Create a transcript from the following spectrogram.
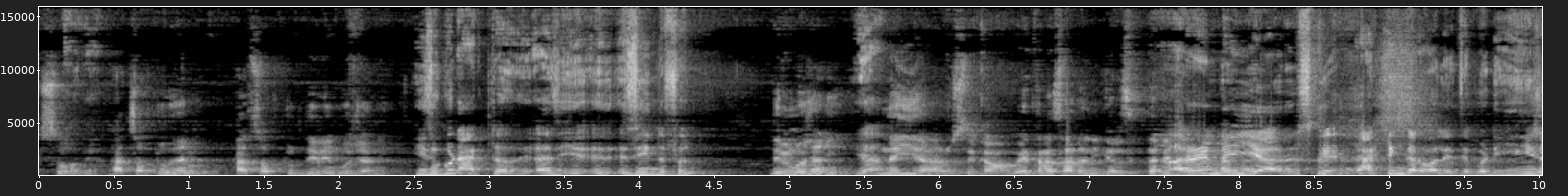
So okay. hats off to him. Hats off to Deven Bhojani. He's a good actor. Is he in the film? Devin Gojani yeah. नहीं यार उससे कहाँ होगा इतना सारा नहीं कर सकता अरे नहीं यार उसके एक्टिंग करवा लेते but he is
